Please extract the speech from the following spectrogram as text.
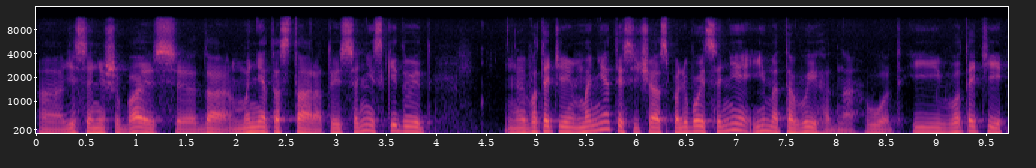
а, если я не ошибаюсь, э, да, монета стара. То есть они скидывают вот эти монеты сейчас по любой цене, им это выгодно. Вот. И вот эти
